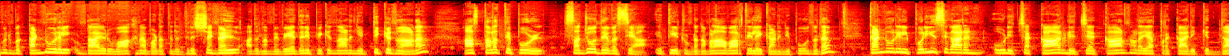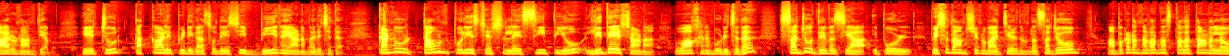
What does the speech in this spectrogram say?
മുൻപ് കണ്ണൂരിൽ ഉണ്ടായ ഒരു വാഹനാപകടത്തിന്റെ ദൃശ്യങ്ങൾ അത് നമ്മെ വേദനിപ്പിക്കുന്നതാണ് ഞെട്ടിക്കുന്നതാണ്. ആ സ്ഥലത്തിപ്പോൾ സജോ ദേവസ്യ എത്തിയിട്ടുണ്ട്. നമ്മൾ ആ വാർത്തയിലേക്കാണ് ഇനി പോകുന്നത്. കണ്ണൂരിൽ പോലീസുകാരൻ ഓടിച്ച കാറിടിച്ച് കാൽനട യാത്രക്കാരിക്ക് ദാരുണാന്ത്യം. ഏച്ചൂർ തക്കാളിപ്പീടിക സ്വദേശി ബീനയാണ് മരിച്ചത്. കണ്ണൂർ ടൗൺ പോലീസ് സ്റ്റേഷനിലെ സി പി ഒ ലിതേഷാണ് വാഹനം ഓടിച്ചത്. സജോ ദേവസ്യ ഇപ്പോൾ വിശദാംശങ്ങളുമായി ചേരുന്നുണ്ട്. സജോ അപകടം നടന്ന സ്ഥലത്താണല്ലോ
